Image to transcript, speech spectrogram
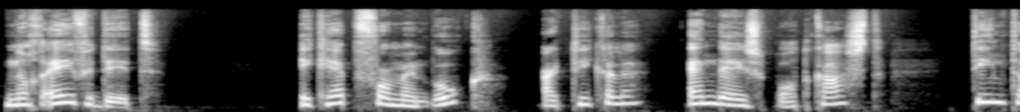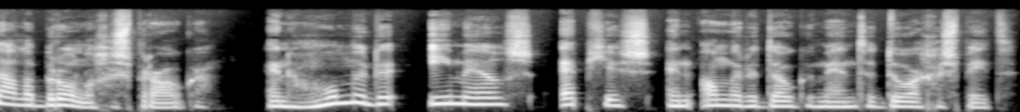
Nog even dit. Ik heb voor mijn boek, artikelen en deze podcast tientallen bronnen gesproken en honderden e-mails, appjes en andere documenten doorgespit.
